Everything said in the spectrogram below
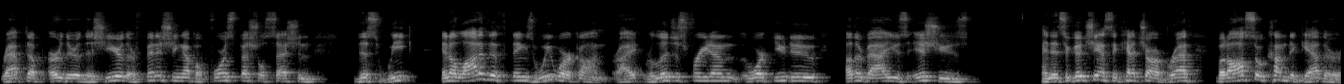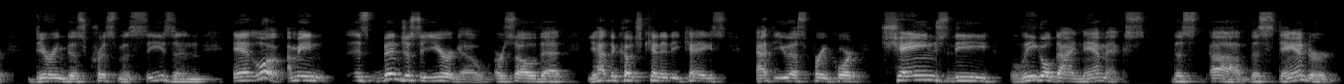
wrapped up earlier this year. They're finishing up a fourth special session this week. And a lot of the things we work on, right? Religious freedom, the work you do, other values issues and it's a good chance to catch our breath, but also come together during this Christmas season. And look, I mean, it's been just a year ago or so that you had the Coach Kennedy case at the U.S. Supreme Court, change the legal dynamics, this uh, the standard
